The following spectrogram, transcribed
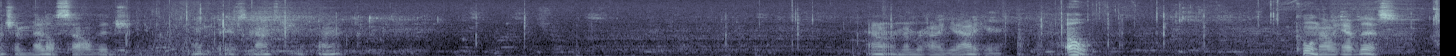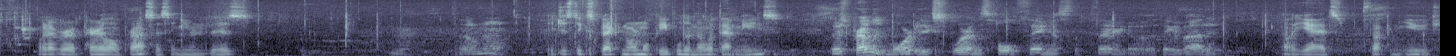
Bunch of metal salvage. Oh, there's an oxygen plant. I don't remember how to get out of here. Oh! Cool, now we have this. Whatever a parallel processing unit is. I don't know. They just expect normal people to know what that means. There's probably more to explore in this whole thing. That's the thing. Uh, the thing about it. Oh yeah, it's fucking huge.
